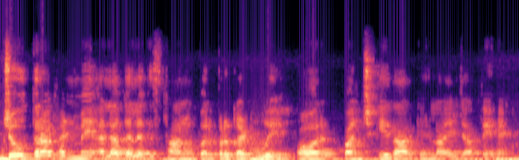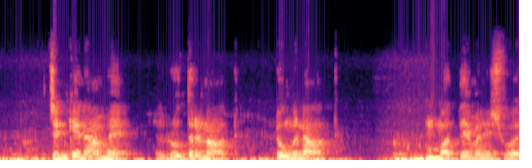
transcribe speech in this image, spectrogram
जो उत्तराखंड में अलग अलग स्थानों पर प्रकट हुए और पंच केदार कहलाए जाते हैं, जिनके नाम है रुद्रनाथ, टुंगनाथ, मध्य महेश्वर,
